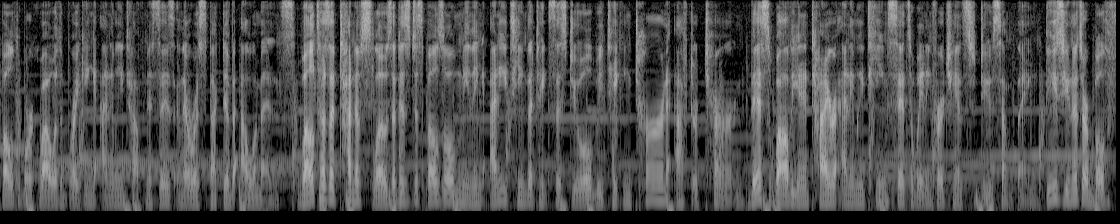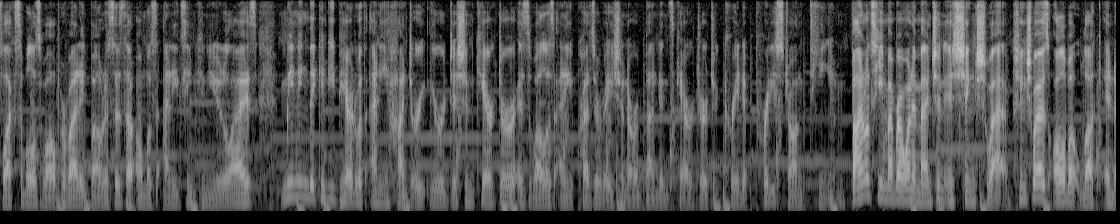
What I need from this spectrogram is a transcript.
both work well with breaking enemy toughnesses in their respective elements. Welt has a ton of slows at his disposal, meaning any team that takes this duel will be taking turn after turn. This while the entire enemy team sits waiting for a chance to do something. These units are both flexible as well, providing bonuses that almost any team can utilize, meaning they can be paired with any hunt or erudition character as well as any preservation or abundance character to create a pretty strong team. Final team member I want to mention is Qingque. Xing Shui is all about luck and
